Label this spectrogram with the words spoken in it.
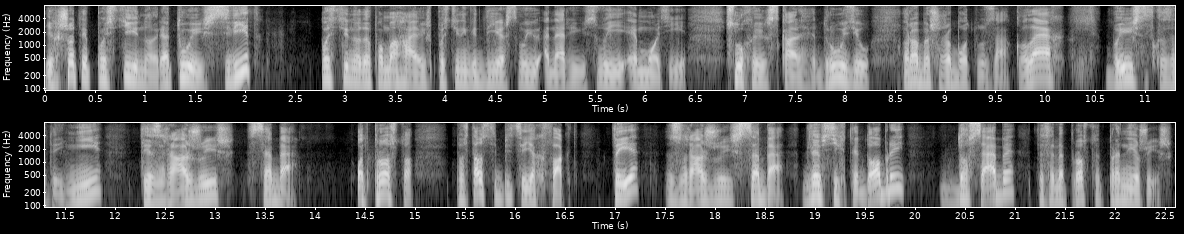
Якщо ти постійно рятуєш світ, постійно допомагаєш, постійно віддаєш свою енергію, свої емоції, слухаєш скарги друзів, робиш роботу за колег, боїшся сказати ні, ти зраджуєш себе. От просто постав собі це як факт. Ти зраджуєш себе. Для всіх ти добрий, до себе ти себе просто принижуєш.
